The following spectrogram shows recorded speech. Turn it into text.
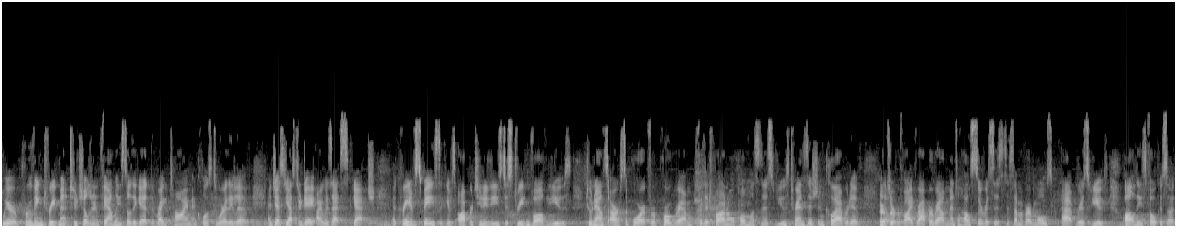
We are improving treatment to children and families so they get at the right time and close to where they live. And just yesterday, I was at Sketch, a creative space that gives opportunities to street-involved youth to announce our support for a program for the Toronto Homelessness Youth Transition Collaborative that will provide wraparound mental health services to some of our most at-risk youth. All these focus on,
